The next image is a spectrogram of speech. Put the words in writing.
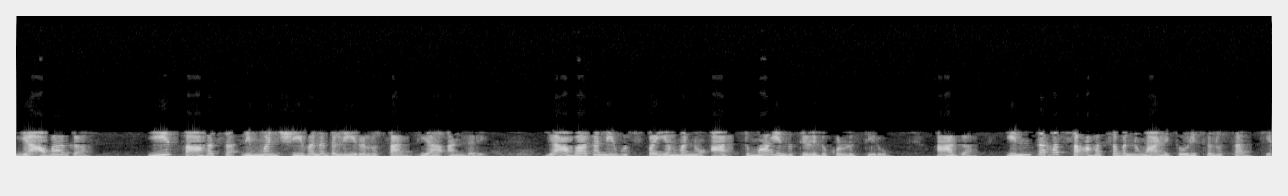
ಯಾವಾಗ ಈ ಸಾಹಸ ನಿಮ್ಮ ಜೀವನದಲ್ಲಿ ಇರಲು ಸಾಧ್ಯ ಅಂದರೆ ಯಾವಾಗ ನೀವು ಸ್ವಯಂ ಅನ್ನು ಆತ್ಮ ಎಂದು ತಿಳಿದುಕೊಳ್ಳುತ್ತೀರೋ, ಆಗ ಇಂತಹ ಸಾಹಸವನ್ನು ಮಾಡಿ ತೋರಿಸಲು ಸಾಧ್ಯ.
